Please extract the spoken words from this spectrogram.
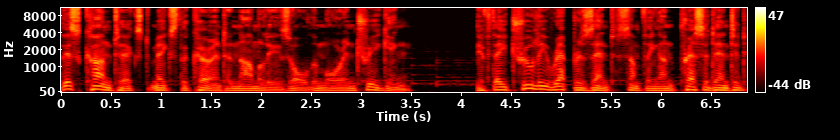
This context makes the current anomalies all the more intriguing. If they truly represent something unprecedented,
